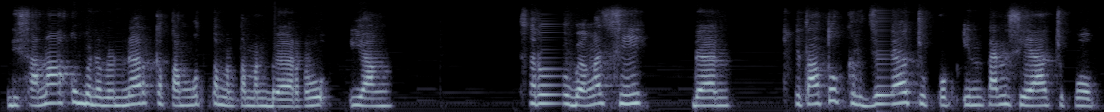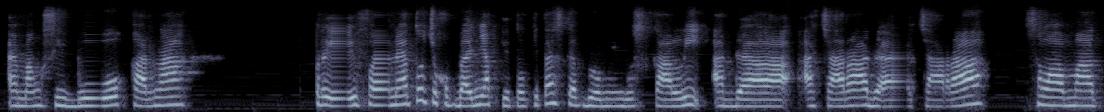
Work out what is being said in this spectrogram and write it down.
di sana aku benar-benar ketemu teman-teman baru yang seru banget sih dan kita tuh kerja cukup intens ya, cukup emang sibuk karena pre-eventnya tuh cukup banyak gitu. Kita setiap dua minggu sekali ada acara, ada acara selama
